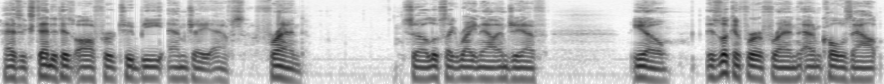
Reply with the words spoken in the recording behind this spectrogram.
has extended his offer to be MJF's friend. So it looks like right now MJF, you know, is looking for a friend. Adam Cole's out.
